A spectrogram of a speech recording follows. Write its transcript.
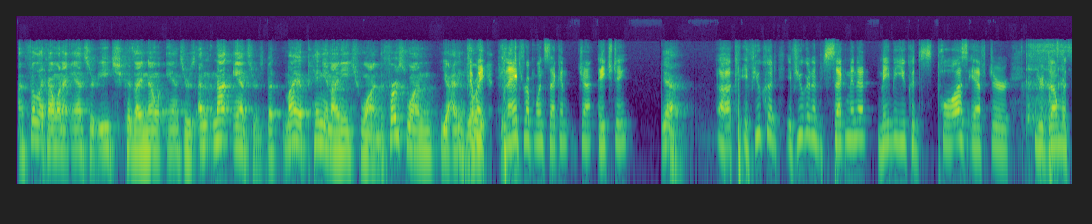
I feel like I want to answer each because I know answers, and not answers, but my opinion on each one. The first one, yeah, I think you Can, wait, can I interrupt one second, HD? Yeah. Uh, if you could, if you're going to segment it, maybe you could pause after you're done with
